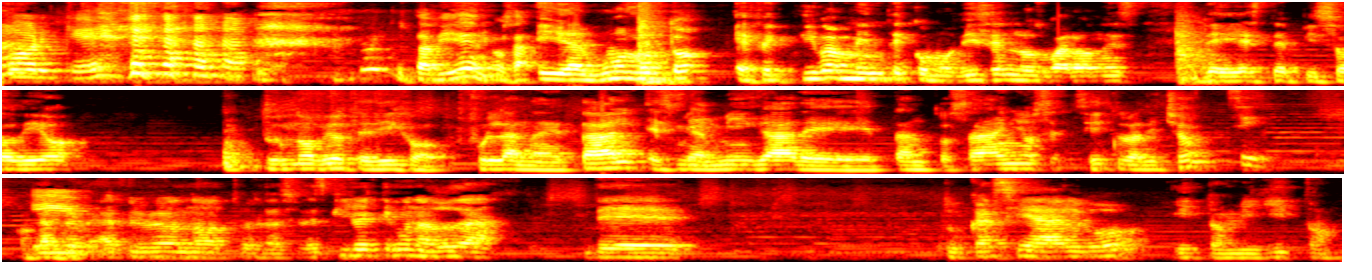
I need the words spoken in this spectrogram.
porque Está bien, o sea, y en algún momento, efectivamente, como dicen los varones de este episodio, tu novio te dijo, fulana de tal, es mi amiga de tantos años, ¿sí? ¿Te lo ha dicho? sí Al, Y- al primero no, tu relación. Es que yo ahí tengo una duda de tu casi algo y tu amiguito.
